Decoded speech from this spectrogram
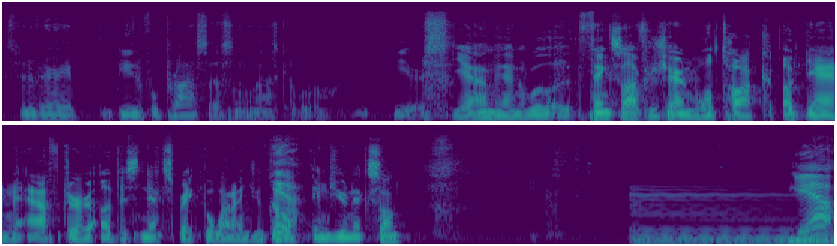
it's been a very beautiful process in the last couple of years. Yeah, man. Well, uh, thanks a lot for sharing. We'll talk again after uh, this next break, but why don't you go Yeah. into your next song? Yeah.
